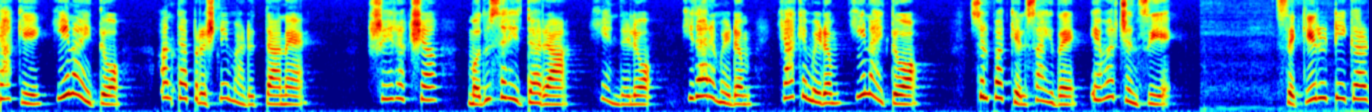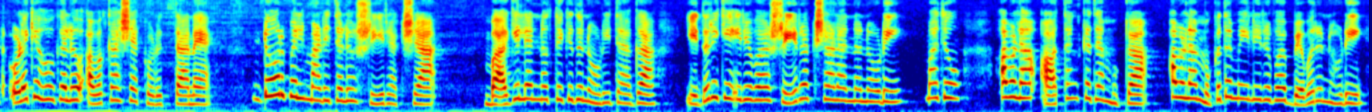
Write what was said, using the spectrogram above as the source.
ಯಾಕೆ, ಏನಾಯಿತು? ಅಂತ ಪ್ರಶ್ನೆ ಮಾಡುತ್ತಾನೆ. ಶ್ರೀರಕ್ಷಾ ಮಧು ಸರಿ ಇದ್ದಾರಾ? ಎಂದಳು. ಇದಾರೆ ಮೇಡಮ್ ಯಾಕೆ ಮೇಡಮ್ ಏನಾಯ್ತು? ಸ್ವಲ್ಪ ಕೆಲಸ ಇದೆ. ಎಮರ್ಜೆನ್ಸಿ. ಸೆಕ್ಯೂರಿಟಿ ಗಾರ್ಡ್ ಒಳಗೆ ಹೋಗಲು ಅವಕಾಶ ಕೊಡುತ್ತಾನೆ. ಡೋರ್ ಬೆಲ್ ಮಾಡಿದಳು ಶ್ರೀರಕ್ಷಾ. ಬಾಗಿಲನ್ನು ತೆಗೆದು ನೋಡಿದಾಗ ಎದುರಿಗೆ ಇರುವ ಶ್ರೀರಕ್ಷಾಳನ್ನು ನೋಡಿ ಮಧು ಅವಳ ಆತಂಕದ ಮುಖ, ಅವಳ ಮುಖದ ಮೇಲಿರುವ ಬೆವರು ನೋಡಿ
